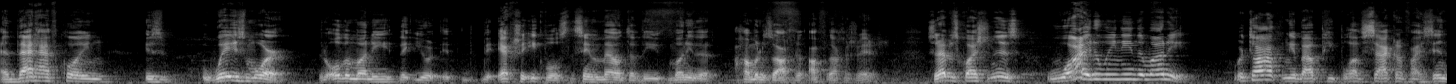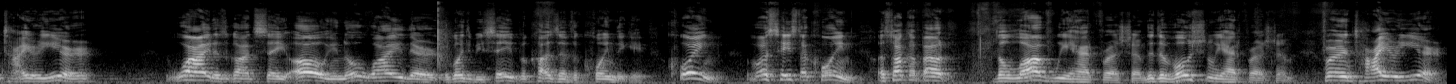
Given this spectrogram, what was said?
and that half coin is weighs more than all the money that you're. It, it actually equals the same amount of the money that Haman is offering Achashverosh. So Rebbe's question is, why do we need the money? We're talking about people have sacrificed the entire year why does God say, oh, you know why they're, they're going to be saved? Because of the coin they gave. Coin. Let's taste a coin. Let's talk about the love we had for Hashem, the devotion we had for Hashem for an entire year.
